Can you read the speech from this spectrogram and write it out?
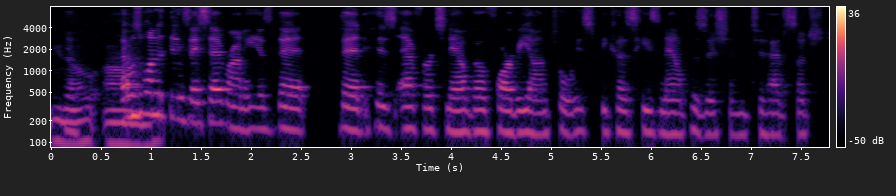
you yeah. know. Um, that was one of the things they said, Ronnie, is that that his efforts now go far beyond toys because he's now positioned to have such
